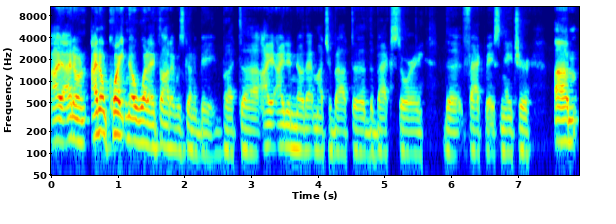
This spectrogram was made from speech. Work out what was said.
I, I don't. I don't quite know what I thought it was going to be, but uh, I, I didn't know that much about the the backstory, the fact based nature. Um,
